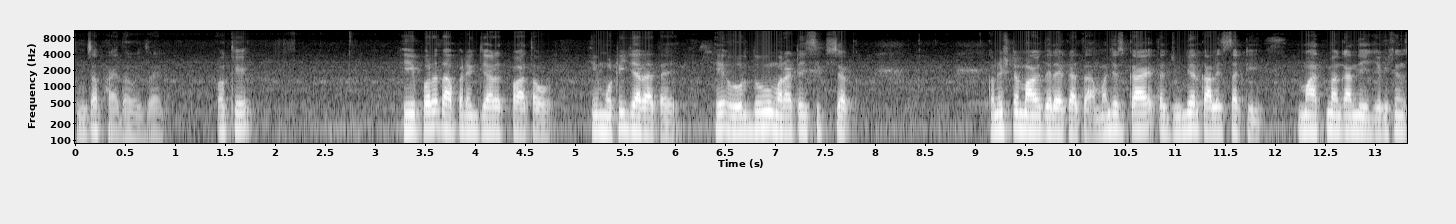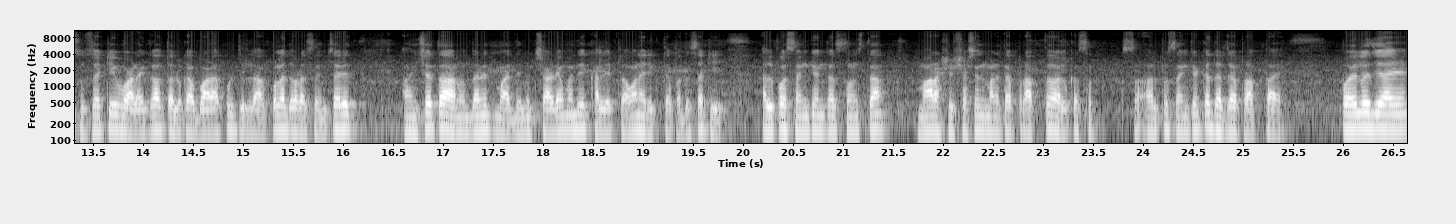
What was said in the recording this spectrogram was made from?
तुमचा फायदा होत जाईल. ओके? ही परत आपण एक जाहिरात पाहत आहोत. ही मोठी जाहिरात आहे. हे उर्दू मराठी शिक्षक कनिष्ठ महाविद्यालयाचा म्हणजेच काय? तर ज्युनियर कॉलेजसाठी महात्मा गांधी एज्युकेशन सोसायटी वाळेगाव तालुका बाळापूर जिल्हा अकोलाद्वारा संचालित अंशतः अनुदानित माध्यमिक शाळेमध्ये खालीलप्रमाणे रिक्त पदासाठी अल्पसंख्याक संस्था महाराष्ट्र शासन मान्यता प्राप्त अल्पस अल्पसंख्याक दर्जा प्राप्त आहे. पहिलं जे आहे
